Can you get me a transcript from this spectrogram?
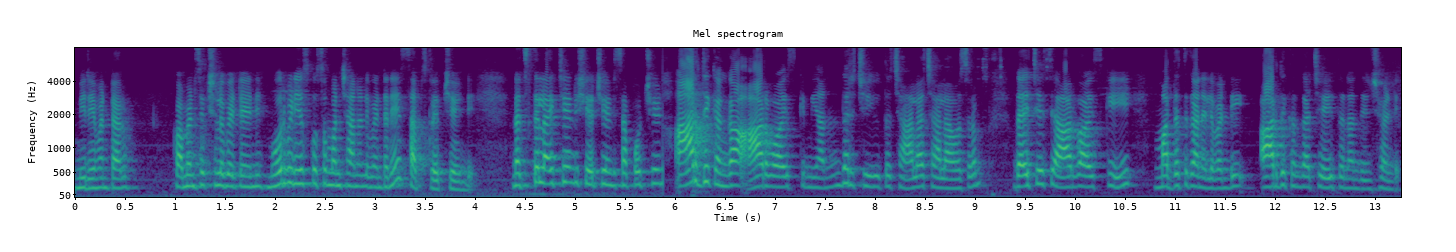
మీరేమంటారు? కామెంట్ సెక్షన్లో పెట్టేయండి. మోర్ వీడియోస్ కోసం మన ఛానల్ వెంటనే సబ్స్క్రైబ్ చేయండి. నచ్చితే లైక్ చేయండి షేర్ చేయండి సపోర్ట్ చేయండి. ఆర్థికంగా ఆర్ వాయిస్కి మీ అందరి చేయూత చాలా చాలా అవసరం. దయచేసి ఆర్ వాయిస్కి మద్దతుగా నిలవండి. ఆర్థికంగా చేయూతను అందించండి.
